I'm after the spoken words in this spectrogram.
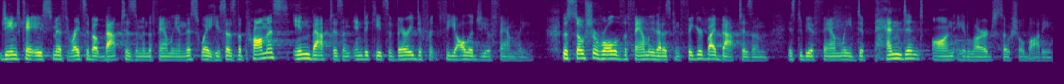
James K.A. Smith writes about baptism in the family in this way. He says, The promise in baptism indicates a very different theology of family. The social role of the family that is configured by baptism is to be a family dependent on a large social body.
